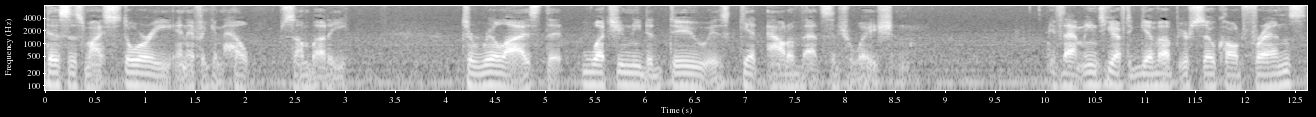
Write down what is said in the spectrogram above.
this is my story, and if it can help somebody to realize that what you need to do is get out of that situation. If that means you have to give up your so called friends,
